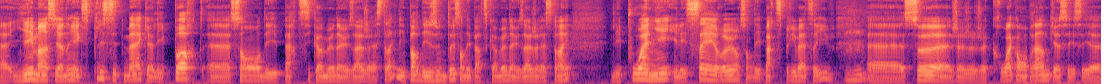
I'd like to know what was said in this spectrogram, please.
euh, il est mentionné explicitement que les portes euh, sont des parties communes à usage restreint. Les portes des unités sont des parties communes à usage restreint. Les poignées et les serrures sont des parties privatives. Mhm. Euh, ça, je, je- je crois comprendre que c'est euh,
